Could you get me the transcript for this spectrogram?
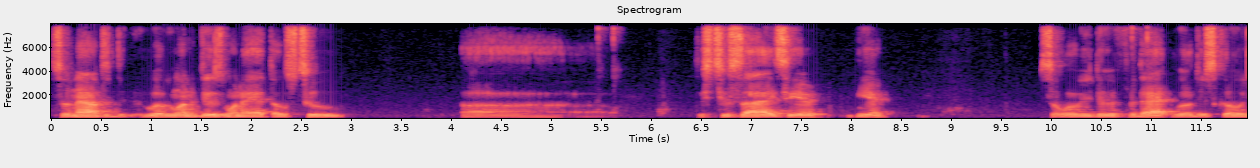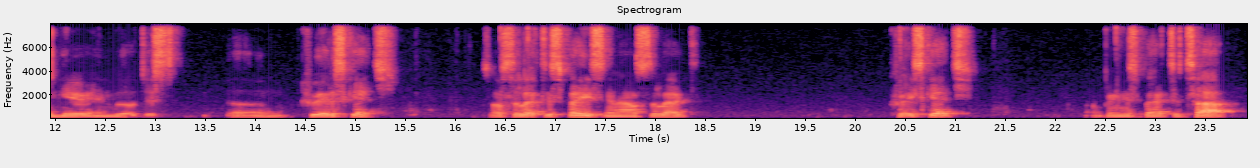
So now to do, what we want to do is we want to add those two uh, these two sides here here. So what we do for that, we'll just go in here and we'll just um, create a sketch. So I'll select this face and I'll select create sketch. I'll bring this back to top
